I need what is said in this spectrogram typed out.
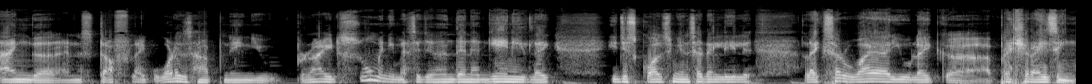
anger and stuff like what is happening? You write so many messages and then again he's like he just calls me and suddenly like sir why are you like uh, pressurizing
